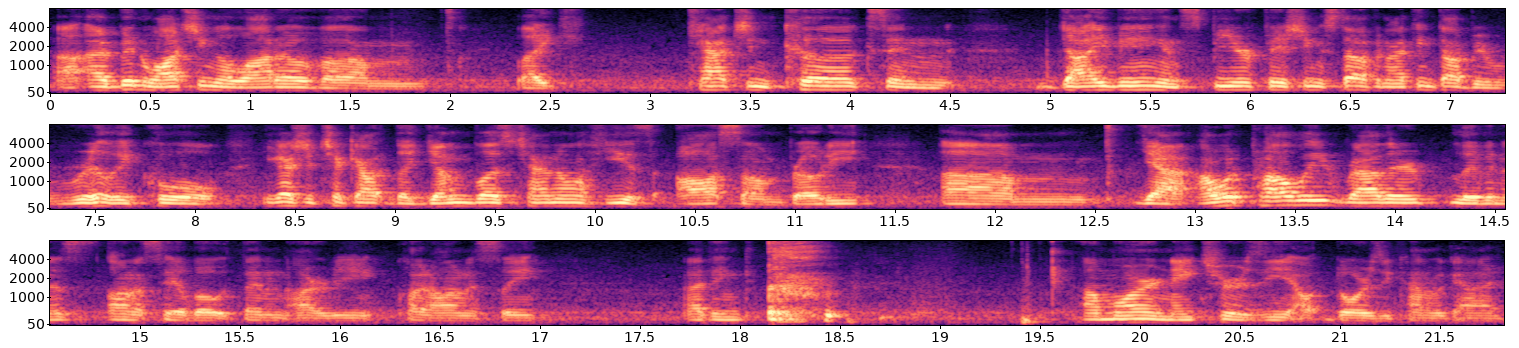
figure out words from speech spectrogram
uh, I've been watching a lot of um, like catching cooks and diving and spearfishing stuff, and I think that'd be really cool. You guys should check out the Youngbloods channel. He is awesome, Brody. Um, yeah, I would probably rather live in a, on a sailboat than an RV, quite honestly. I think I'm more naturesy, outdoorsy kind of a guy.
